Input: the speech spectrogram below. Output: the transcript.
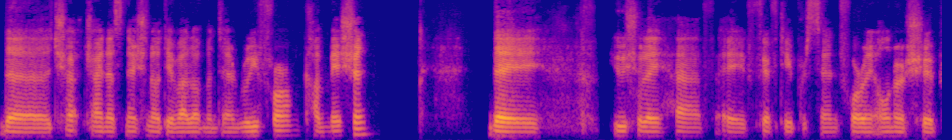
the Ch- China's National Development and Reform Commission they usually have a 50% foreign ownership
